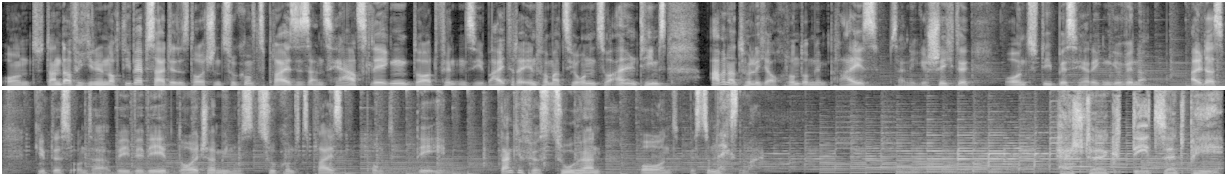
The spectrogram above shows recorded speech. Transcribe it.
Und dann darf ich Ihnen noch die Webseite des Deutschen Zukunftspreises ans Herz legen. Dort finden Sie weitere Informationen zu allen Teams, aber natürlich auch rund um den Preis, seine Geschichte und die bisherigen Gewinner. All das gibt es unter www.deutscher-zukunftspreis.de. Danke fürs Zuhören und bis zum nächsten Mal. DZP,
